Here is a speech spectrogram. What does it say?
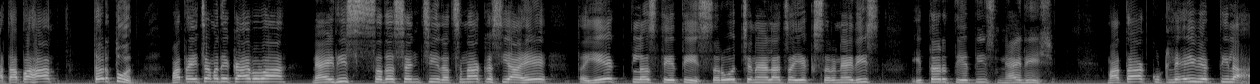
आता पहा तरतूद. मग आता याच्यामध्ये काय बाबा? न्यायाधीश सदस्यांची रचना कशी आहे? तर एक प्लस तेहतीस सर्वोच्च न्यायालयाचा एक सरन्यायाधीश इतर तेहतीस न्यायाधीश. मग आता कुठल्याही व्यक्तीला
